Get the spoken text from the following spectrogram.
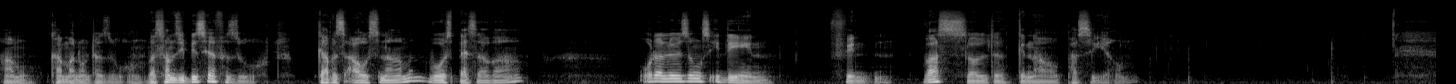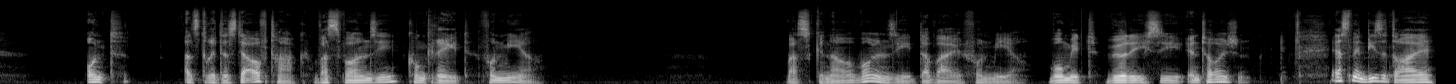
haben, kann man untersuchen. Was haben Sie bisher versucht? Gab es Ausnahmen, wo es besser war? Oder Lösungsideen finden? Was sollte genau passieren? Und als drittes der Auftrag. Was wollen Sie konkret von mir? Was genau wollen Sie dabei von mir? Womit würde ich Sie enttäuschen? Erst wenn diese drei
